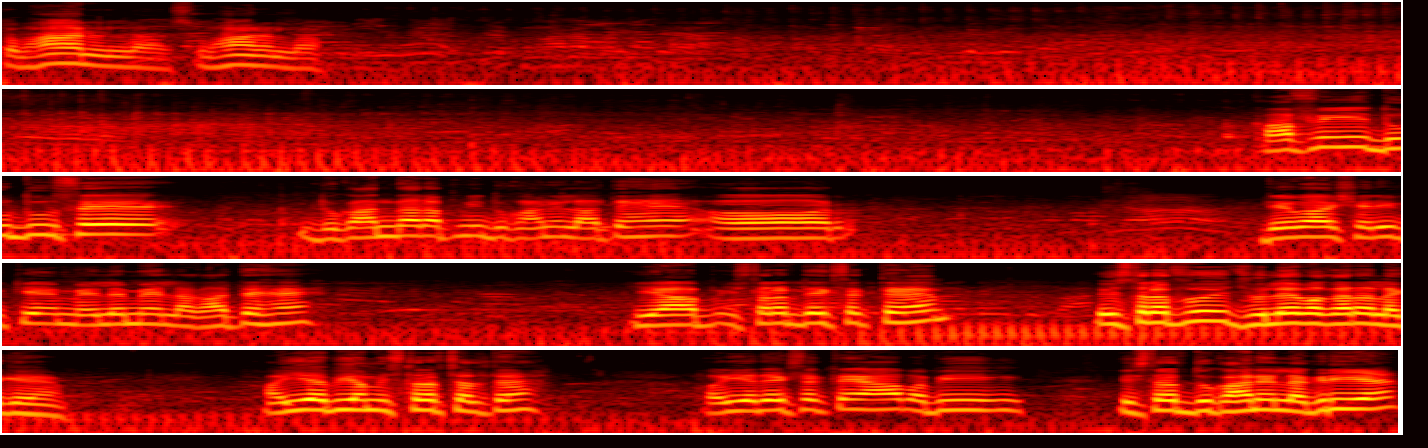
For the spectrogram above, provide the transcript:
सुबहान अल्लाह सुबहान अल्लाह। काफ़ी दूर दूर से दुकानदार अपनी दुकानें लाते हैं और देवा शरीफ के मेले में लगाते हैं। ये आप इस तरफ़ देख सकते हैं। इस तरफ़ झूले वगैरह लगे हैं। आइए, अभी हम इस तरफ़ चलते हैं। और ये देख सकते हैं आप, अभी इस तरफ़ दुकानें लग रही है।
